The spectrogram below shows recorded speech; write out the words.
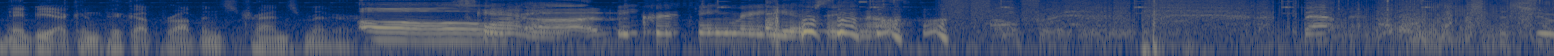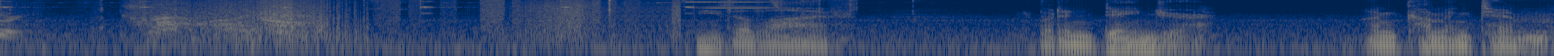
maybe I can pick up Robin's transmitter. Oh Scanning. God. Decrypting radio signal. Alfred. Batman. The sewer. He's alive, but in danger. I'm coming, Tim.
